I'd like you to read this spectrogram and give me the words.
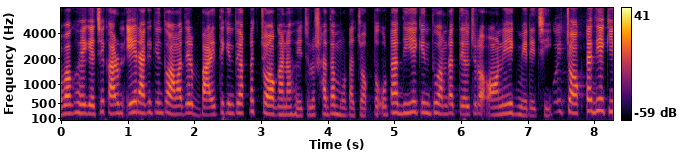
অবাক হয়ে গেছি, কারণ এর আগে কিন্তু আমাদের বাড়িতে কিন্তু একটা চক আনা হয়েছিল, সাদা মোটা চক। তো ওটা দিয়ে কিন্তু আমরা তেল চোরা অনেক মেরেছি। ওই চকটা দিয়ে কি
